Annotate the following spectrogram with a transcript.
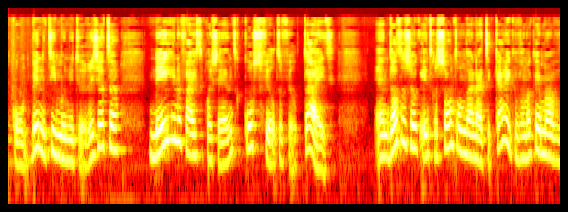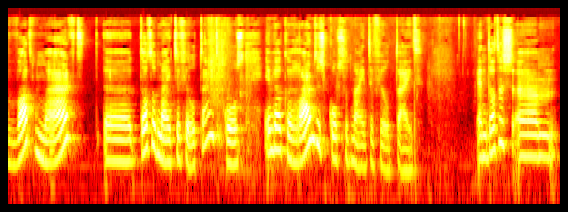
41% kon binnen 10 minuten resetten, 59% kost veel te veel tijd. En dat is ook interessant om daar naar te kijken: van oké, maar wat maakt uh, dat het mij te veel tijd kost? In welke ruimtes kost het mij te veel tijd? En dat is um,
